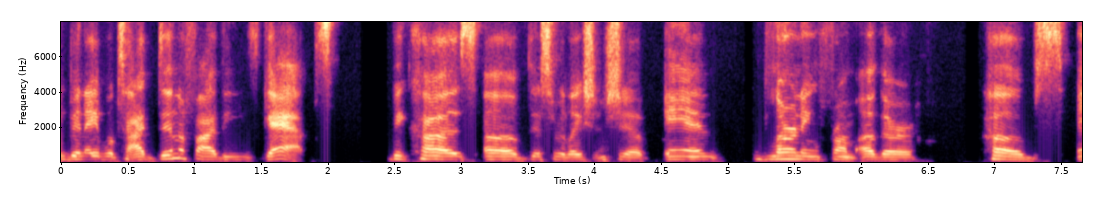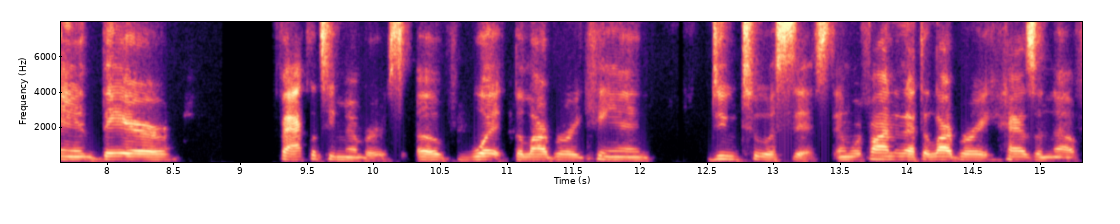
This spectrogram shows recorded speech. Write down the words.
been able to identify these gaps because of this relationship and learning from other hubs and their faculty members of what the library can do to assist. And we're finding that the library has enough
